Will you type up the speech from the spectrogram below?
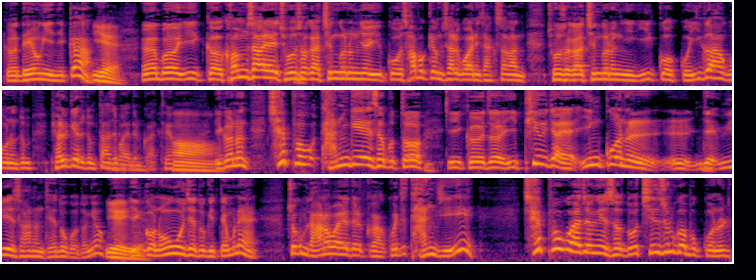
그 내용이니까 예. 뭐이 그 검사의 조서가 증거 능력이 있고 사법 경찰관이 작성한 조서가 증거 능력이 있고 없고 이거하고는 좀 별개로 좀 따져봐야 될 것 같아요. 어. 이거는 체포 단계에서부터 이 그 저 이 피의자의 인권을 이제 위해서 하는 제도거든요. 예, 예. 인권 옹호 제도기 때문에 조금 나눠봐야 될 것 같고 이제 단지 체포 과정에서도 진술 거부권을 어,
